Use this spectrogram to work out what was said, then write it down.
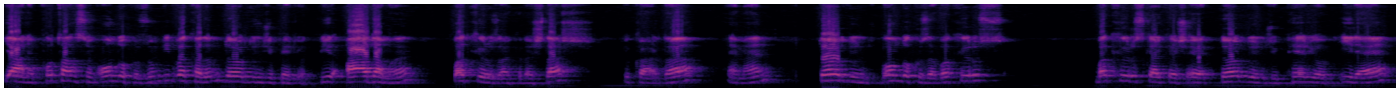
Yani potansiyum 19'un bir bakalım 4. periyot. Bir A'da mı? Bakıyoruz arkadaşlar. Yukarıda hemen 4. 19'a bakıyoruz. Bakıyoruz ki arkadaşlar evet 4. periyot ile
